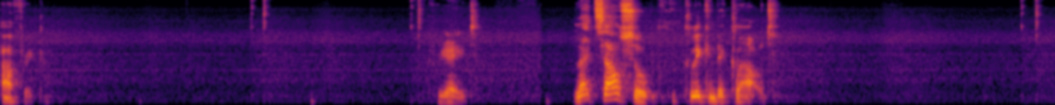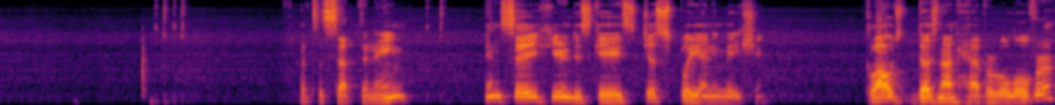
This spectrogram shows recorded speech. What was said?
Africa. Create. Let's also click in the cloud. Let's accept the name and say here in this case just play animation. Cloud does not have a rollover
